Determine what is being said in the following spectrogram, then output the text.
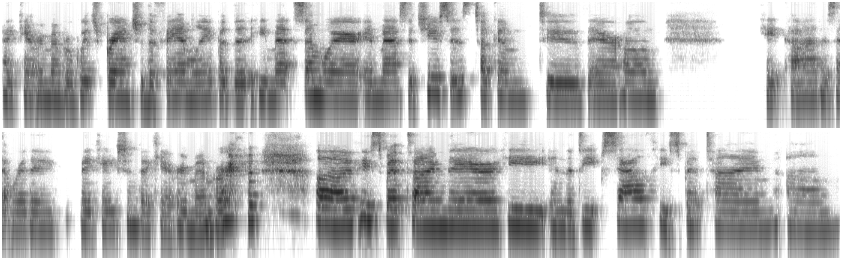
I can't remember which branch of the family, but that he met somewhere in Massachusetts, took him to their home Cape Cod. Is that where they vacationed? I can't remember. uh, he spent time there. He, in the deep south, he spent time um,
